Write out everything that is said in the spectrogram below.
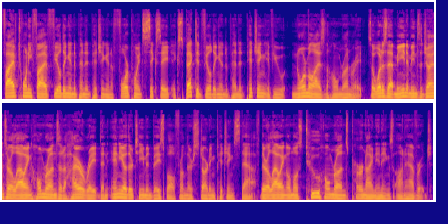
525 fielding independent pitching and a 4.68 expected fielding independent pitching if you normalize the home run rate. So, what does that mean? It means the Giants are allowing home runs at a higher rate than any other team in baseball from their starting pitching staff. They're allowing almost two home runs per nine innings on average.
